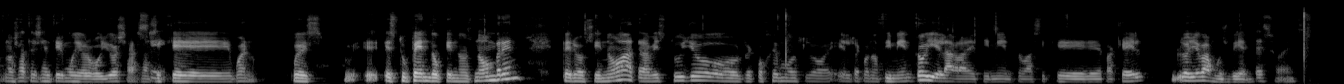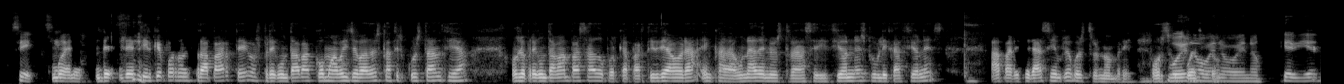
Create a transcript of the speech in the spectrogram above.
nos hace sentir muy orgullosas. Así que, bueno, pues eh, estupendo que nos nombren, pero si no, a través tuyo recogemos el reconocimiento y el agradecimiento. Así que, Raquel, lo llevamos bien. Eso es. Sí, Bueno, decir que por nuestra parte os preguntaba cómo habéis llevado esta circunstancia, os lo preguntaba en pasado porque a partir de ahora en cada una de nuestras ediciones, publicaciones, aparecerá siempre vuestro nombre, por supuesto. Bueno, bueno, bueno, qué bien,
